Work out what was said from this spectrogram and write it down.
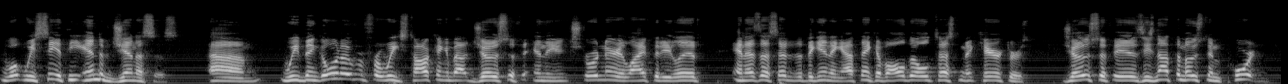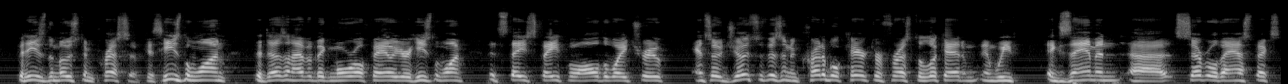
what we see at the end of Genesis, um, we've been going over for weeks talking about Joseph and the extraordinary life that he lived. And as I said at the beginning, I think of all the Old Testament characters, Joseph is he's not the most important, but he's the most impressive because he's the one that doesn't have a big moral failure. He's the one that stays faithful all the way true. And so Joseph is an incredible character for us to look at, and, and we've examined uh, several of the aspects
